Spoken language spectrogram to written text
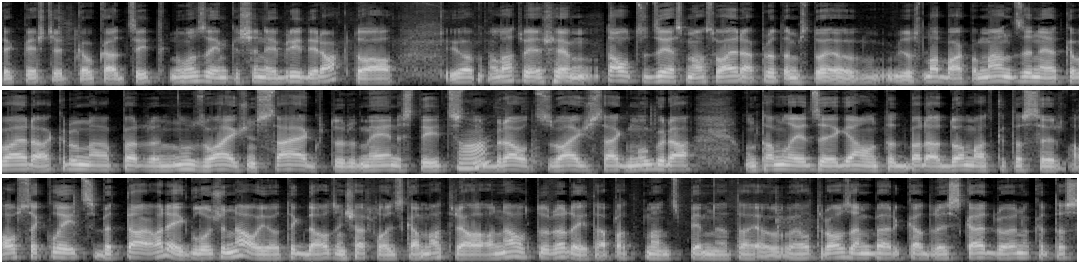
tiek piešķirta kaut kāda cita nozīme, kas šajā brīdī ir aktuāla. Jo latviešiem tautas dziesmās vairāk, protams, to jūs labāk par mani ziniet, ka vairāk runā par nu, zvaigžņu sēgu, tur mēnestītis, tur brauc zvaigžņu sēgu mugurā un tam līdzīgi, jā, un tad varētu domāt, ka tas ir auseklītis, bet tā arī gluži nav, jo tik daudz viņš arheoloģiskā materiālā nav. Tur arī tāpat mans pieminētāja Velta Rozenberga kādreiz skaidroja, nu, ka tas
